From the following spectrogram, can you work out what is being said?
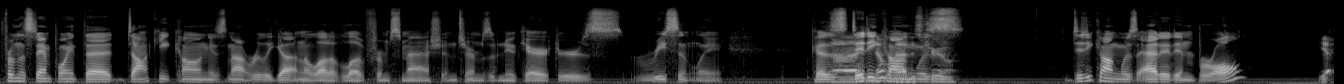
from the standpoint that Donkey Kong has not really gotten a lot of love from Smash in terms of new characters recently, because Uh, Diddy no, Kong was Diddy Kong was added in Brawl. Yeah.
